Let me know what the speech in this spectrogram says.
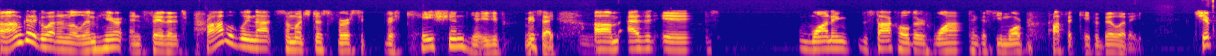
Uh, I'm going to go out on a limb here and say that it's probably not so much diversification, yeah, easy for me to say, mm-hmm. um, as it is wanting the stockholders wanting to see more profit capability. Chips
